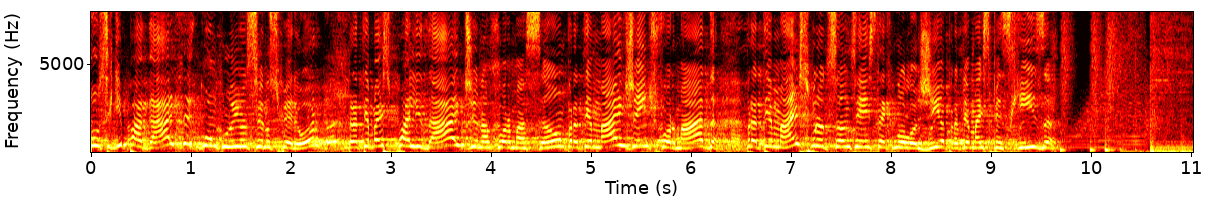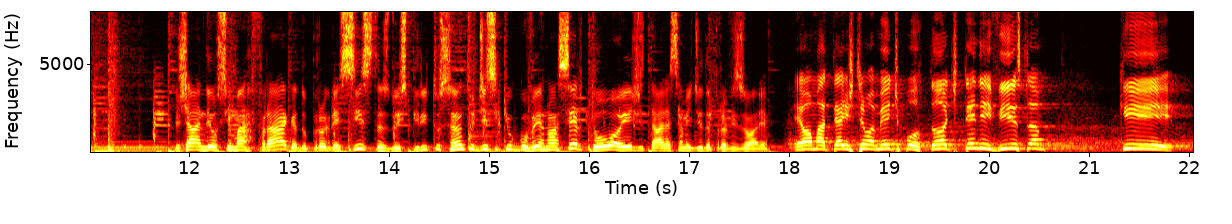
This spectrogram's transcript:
conseguir pagar e concluir o ensino superior, para ter mais qualidade na formação, para ter mais gente formada, para ter mais produção de ciência e tecnologia, para ter mais pesquisa. Já Neucimar Fraga, do Progressistas do Espírito Santo, disse que o governo acertou ao editar essa medida provisória. É uma matéria extremamente importante, tendo em vista que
